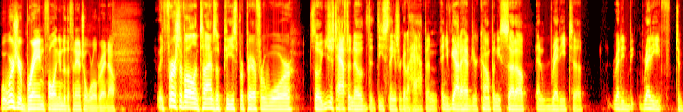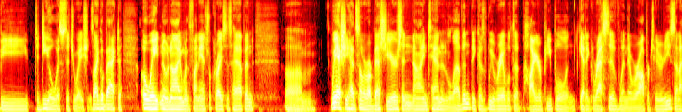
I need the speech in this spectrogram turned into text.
where's your brain falling into the financial world right now? First of all, in times of peace, prepare for war. So you just have to know that these things are going to happen, and you've got to have your company set up and ready to ready to be ready to be to deal with situations. I go back to 08 and 09 when the financial crisis happened. Um, we actually had some of our best years in 9, 10, and 11 because we were able to hire people and get aggressive when there were opportunities. And I,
